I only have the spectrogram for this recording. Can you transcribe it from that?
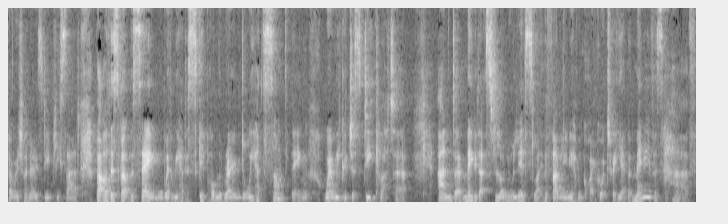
uh, which I know is deeply sad. But others felt the same, or whether we had a skip on the road, or we had something where we could just declutter. And uh, maybe that's still on your list, like the family, and you haven't quite got to it yet. But many of us have.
